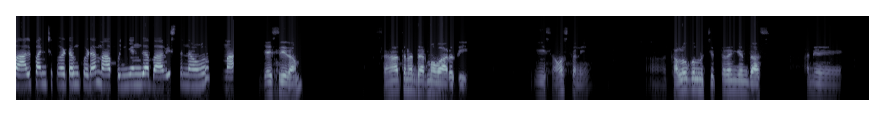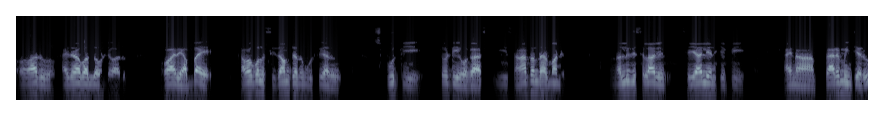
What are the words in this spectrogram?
పాలు పంచుకోవటం కూడా మా పుణ్యంగా భావిస్తున్నాము. మా జై శ్రీరామ్. సనాతన ధర్మ వారధి ఈ సంస్థని ఆ, చిత్తరంజన్ దాస్ అనే వారు హైదరాబాద్లో ఉండేవారు. వారి అబ్బాయి కల్వకుల శ్రీరామచంద్రమూర్తి గారు స్ఫూర్తి తోటి ఒక ఈ సనాతన ధర్మాన్ని నల్లు దిశలా చేయాలి అని చెప్పి ఆయన ప్రారంభించారు.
